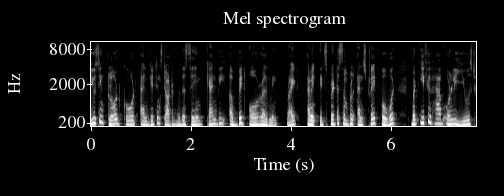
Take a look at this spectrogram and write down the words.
using Claude Code and getting started with the same can be a bit overwhelming, right? I mean, it's pretty simple and straightforward, but if you have only used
